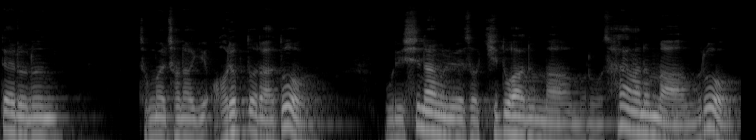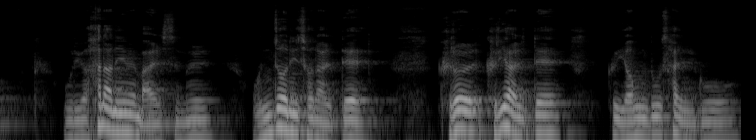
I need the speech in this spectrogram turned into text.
때로는 정말 전하기 어렵더라도 우리 신앙을 위해서 기도하는 마음으로 사랑하는 마음으로 우리가 하나님의 말씀을 온전히 전할 때 그럴 그리할 때 그 영도 살고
